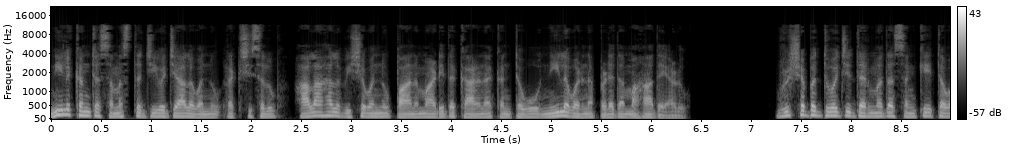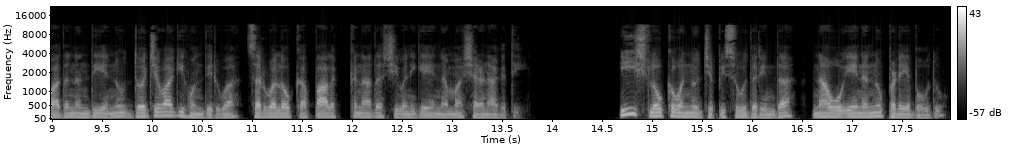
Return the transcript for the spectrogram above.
ನೀಲಕಂಠ ಸಮಸ್ತ ಜೀವಜಾಲವನ್ನು ರಕ್ಷಿಸಲು ಹಾಲಾಹಲ ವಿಷವನ್ನು ಪಾನ ಮಾಡಿದ ಕಾರಣ ಕಂಠವು ನೀಲವರ್ಣ ಪಡೆದ ಮಹಾದಯಾಳು. ವೃಷಭಧ್ವಜ ಧರ್ಮದ ಸಂಕೇತವಾದ ನಂದಿಯನ್ನು ಧ್ವಜವಾಗಿ ಹೊಂದಿರುವ ಸರ್ವಲೋಕ ಪಾಲಕನಾದ ಶಿವನಿಗೆ ನಮ್ಮ ಶರಣಾಗತಿ. ಈ ಶ್ಲೋಕವನ್ನು ಜಪಿಸುವುದರಿಂದ ನಾವು ಏನನ್ನು ಪಡೆಯಬಹುದು?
